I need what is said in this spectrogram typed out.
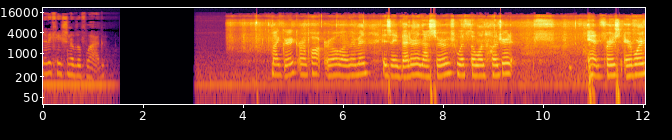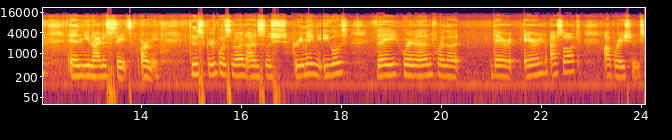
Dedication of the flag. My great grandpa Earl Leatherman is a veteran that served with the 101st Airborne in the United States Army. This group was known as the Screaming Eagles. They were known for the, their air assault operations.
